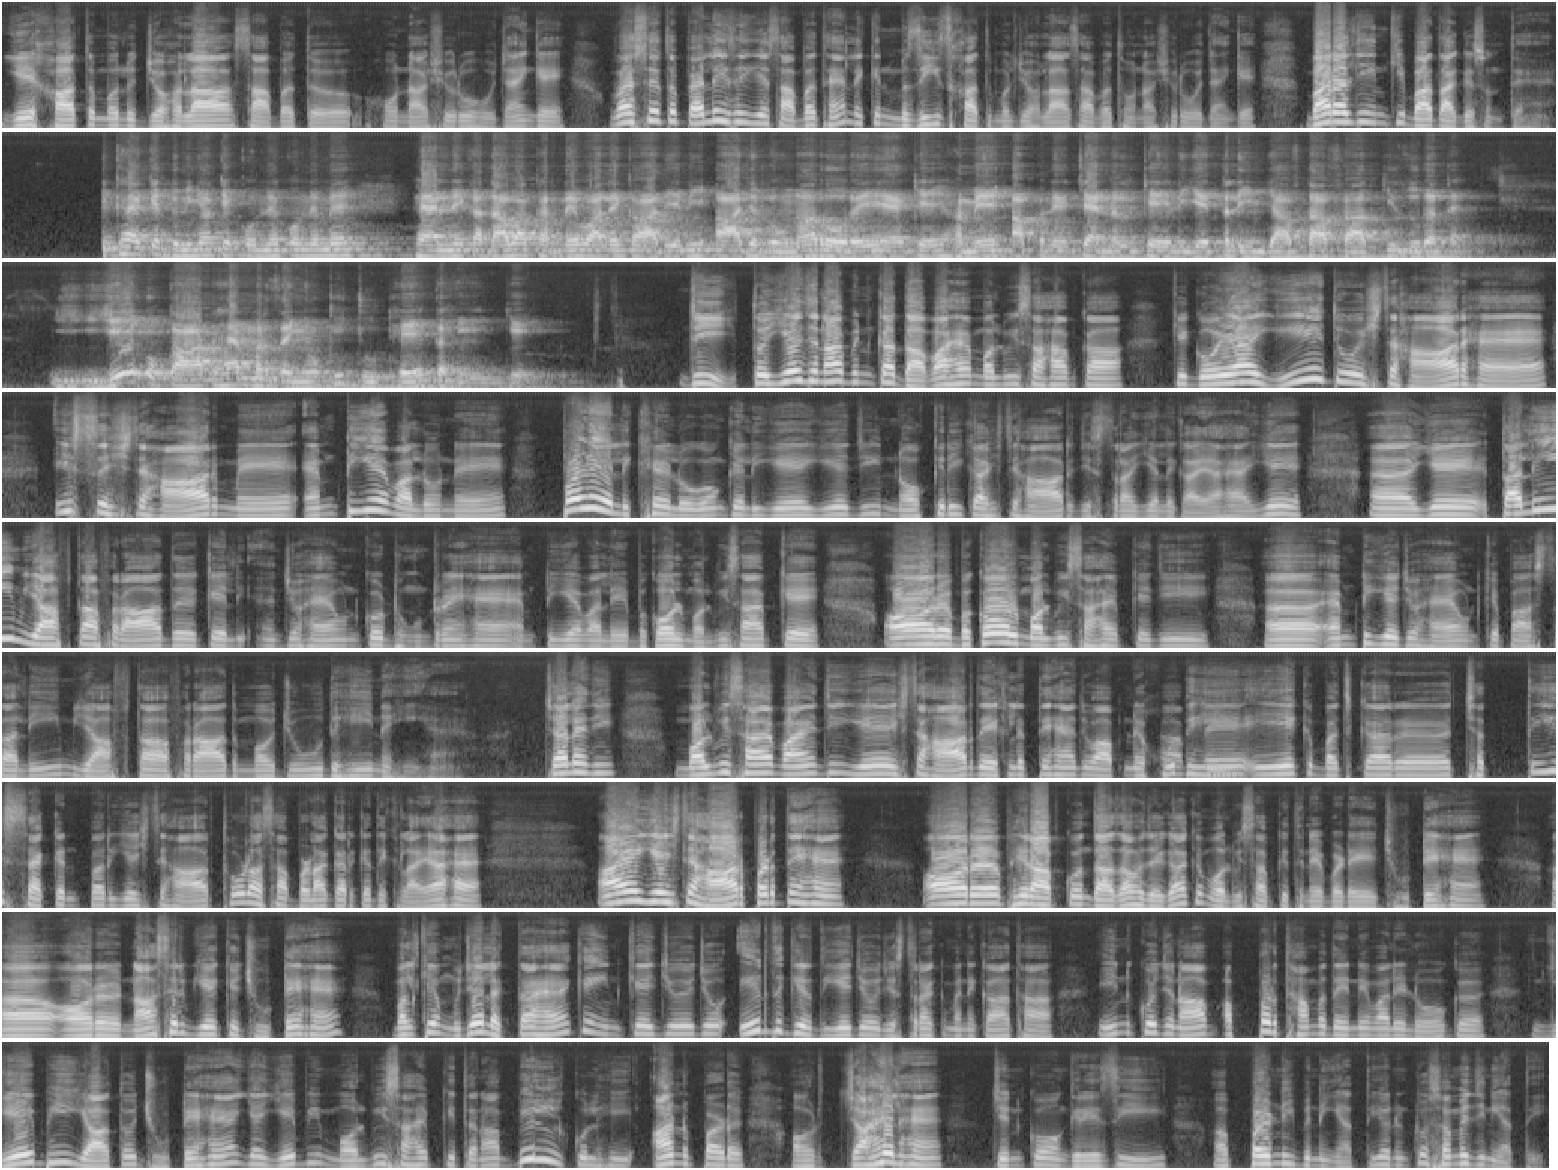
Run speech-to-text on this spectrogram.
یہ خاتم الجہلا ثابت ہونا شروع ہو جائیں گے۔ ویسے تو پہلے ہی سے یہ ثابت ہیں، لیکن مزید خاتم الجہلا ثابت ہونا شروع ہو جائیں گے۔ بہرحال جی ان کی بات آگے سنتے ہیں۔ لکھا ہے کہ دنیا کے کونے کونے میں پھیلنے کا دعویٰ کرنے والے قادیانی آج رونا رو رہے ہیں کہ ہمیں اپنے چینل کے لیے تعلیم یافتہ افراد کی ضرورت ہے۔ یہ اوقات ہے مرزیوں کی جھوٹے کہیں کے۔ جی تو یہ جناب ان کا دعویٰ ہے مولوی صاحب کا کہ گویا یہ جو اشتہار ہے، اس اشتہار میں ایم ٹی اے والوں نے پڑھے لکھے لوگوں کے لیے یہ جی نوکری کا اشتہار جس طرح یہ لگایا ہے، یہ یہ تعلیم یافتہ افراد کے جو ہیں ان کو ڈھونڈ رہے ہیں ایم ٹی اے والے بقول مولوی صاحب کے اور بقول مولوی صاحب کے جی ایم ٹی اے جو ہے ان کے پاس تعلیم یافتہ افراد موجود ہی نہیں ہیں۔ چلیں جی مولوی صاحب آئیں جی یہ اشتہار دیکھ لیتے ہیں جو آپ نے خود ہی ایک بج کر چھتیس سیکنڈ پر یہ اشتہار تھوڑا سا بڑا کر کے دکھلایا ہے۔ آئیں یہ اشتہار پڑھتے ہیں اور پھر آپ کو اندازہ ہو جائے گا کہ مولوی صاحب کتنے بڑے جھوٹے ہیں۔ اور نہ صرف یہ کہ جھوٹے ہیں بلکہ مجھے لگتا ہے کہ ان کے جو جو ارد گرد یہ جو جس طرح کہ میں نے کہا تھا، ان کو جناب اپر تھم دینے والے لوگ یہ بھی یا تو جھوٹے ہیں یا یہ بھی مولوی صاحب کی طرح بالکل ہی ان پڑھ اور جاہل ہیں جن کو انگریزی پڑھنی بھی نہیں آتی اور ان کو سمجھ نہیں آتی۔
